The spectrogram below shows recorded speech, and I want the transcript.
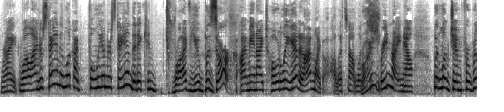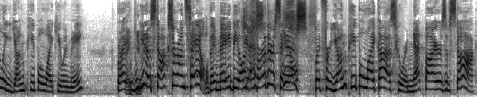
Right. Well, I understand. And look, I fully understand that it can drive you berserk. I mean, I totally get it. I'm like, oh, let's not look at the screen right now. But look, Jim, for really young people like you and me, right? Thank you. know, stocks are on sale. They may be on Yes. further sale. Yes. But for young people like us who are net buyers of stock,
